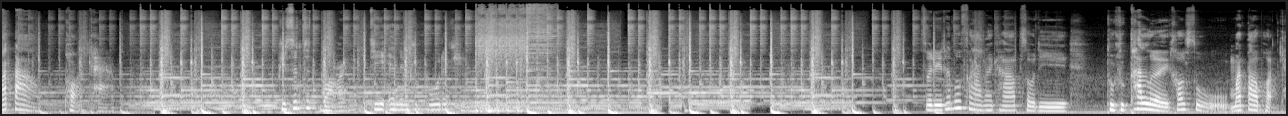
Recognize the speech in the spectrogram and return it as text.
มาตาวพอดแคสต์ Presented by TNMP Production สวัสดีท่านผู้ฟังนะครับ สวัสดีทุกทุกท่านเลยเข้าสู่มาตาวพอดแค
